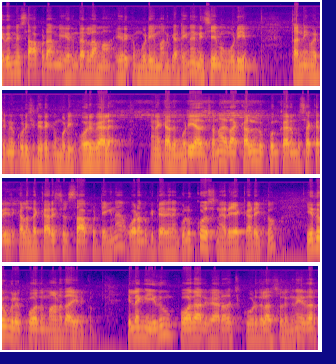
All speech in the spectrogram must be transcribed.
எதுவுமே சாப்பிடாம இருந்துடலாமா? இருக்க முடியுமான்னு கேட்டிங்கன்னா நிச்சயமாக முடியும். தண்ணி மட்டுமே குடிச்சிட்டு இருக்க முடியும். ஒருவேளை எனக்கு அது முடியாதுன்னு சொன்னால் ஏதாவது கல் உப்பும் கரும்பு சர்க்கரையும் கலந்த கரைசல் சாப்பிட்டிங்கன்னா உடம்புக்கு தேவையான குளுக்கோஸ் நிறைய கிடைக்கும். இது உங்களுக்கு போதுமானதாக இருக்கும். இல்லைங்க இதுவும் போதாது. வேறு ஏதாச்சும் கூடுதலாக சொல்லுங்கன்னா ஏதாவது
